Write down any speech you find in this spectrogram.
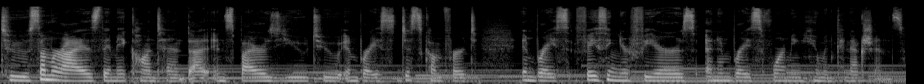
To summarize, they make content that inspires you to embrace discomfort, embrace facing your fears, and embrace forming human connections.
